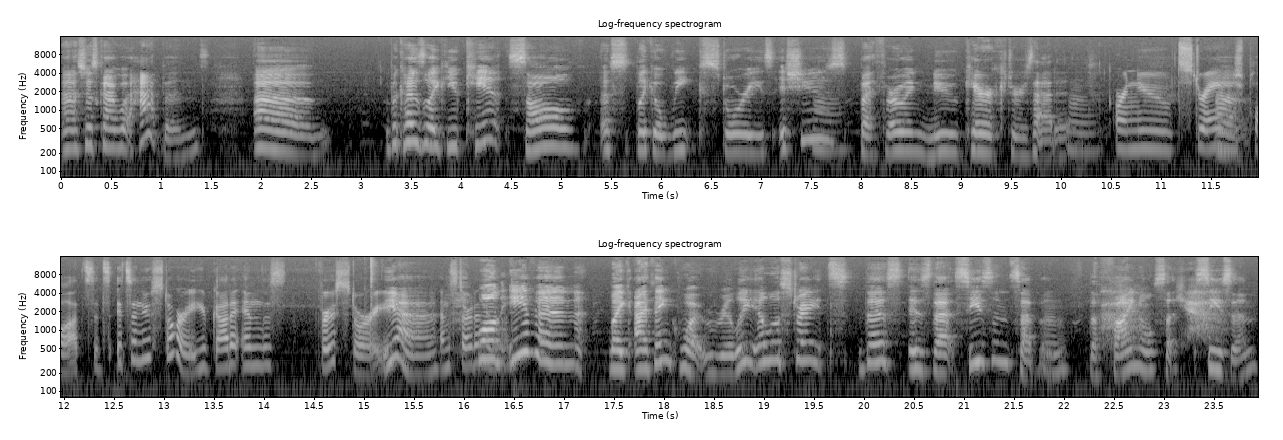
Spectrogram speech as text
And that's just kind of what happens. Um because like you can't solve a, like a weak story's issues by throwing new characters at it. Mm. Or new strange Uh. plots. It's it's a new story. You've got to end this first story Yeah. and start a Well, and even like I think what really illustrates this is that season seven, Mm. the final se- Yeah. season,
